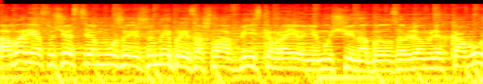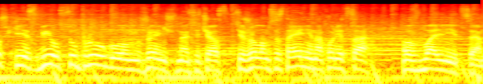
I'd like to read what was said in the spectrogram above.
Авария с участием мужа и жены произошла в Бийском районе. Мужчина был за рулем легковушки, сбил супругу. Женщина сейчас в тяжелом состоянии находится в больнице.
